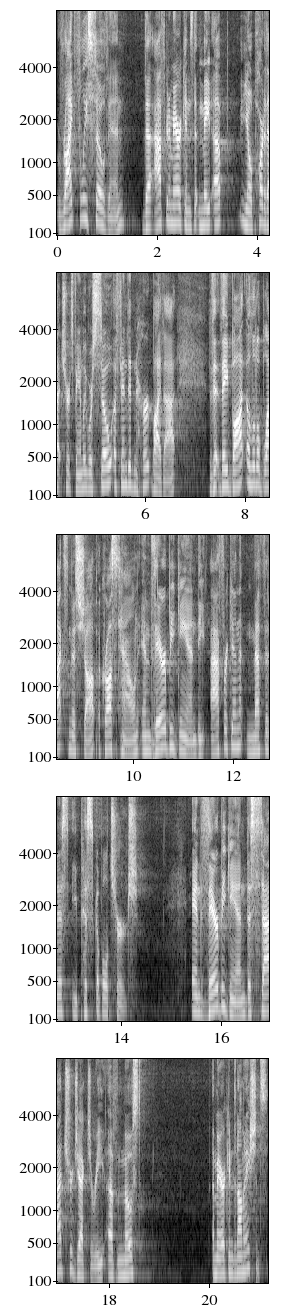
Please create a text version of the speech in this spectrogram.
Rightfully so, then, the African Americans that made up you know, part of that church family were so offended and hurt by that that they bought a little blacksmith shop across town, and there began the African Methodist Episcopal Church. And there began the sad trajectory of most American denominations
